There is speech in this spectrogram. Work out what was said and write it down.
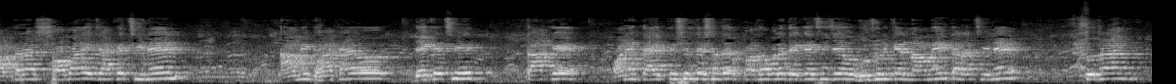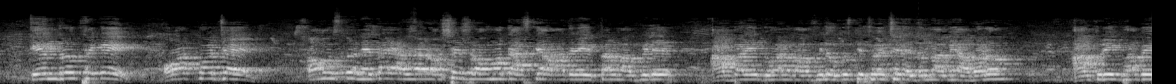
আপনারা সবাই যাকে চিনেন, আমি ঢাকায়ও দেখেছি, তাকে অনেক দায়িত্বশীলদের সাথে কথা বলে দেখেছি যে হুজুরকে নামেই তারা চিনে। সুতরাং কেন্দ্র থেকে অট পর্যায়ে সমস্ত নেতাই আল্লাহর অশেষ রহমতে আজকে আমাদের এই ইফতার মাহফিলে, আব্বার এই দোয়ার মাহফিলে উপস্থিত হয়েছেন। এজন্য আমি আবারও আন্তরিকভাবে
